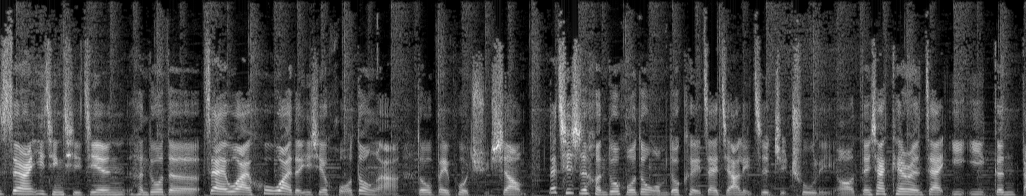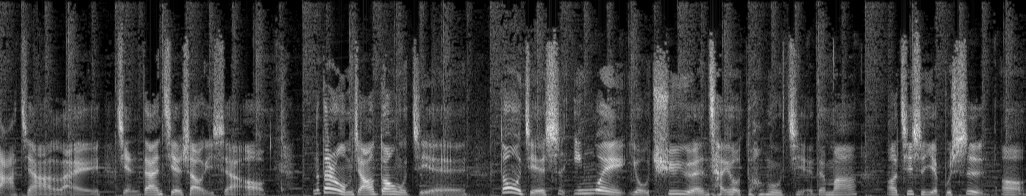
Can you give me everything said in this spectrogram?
虽然疫情期间很多的在外户外的一些活动啊都被迫取消，那其实很多活动我们都可以在家里自己处理哦。等一下 Karen 再一一跟大家来简单介绍一下哦。那当然，我们讲到端午节，端午节是因为有屈原才有端午节的吗？哦，其实也不是哦。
